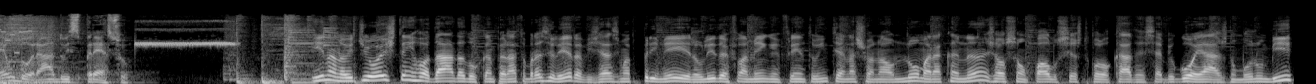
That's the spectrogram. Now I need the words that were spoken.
Eldorado Expresso. E na noite de hoje tem rodada do Campeonato Brasileiro, a 21 O líder Flamengo enfrenta o Internacional no Maracanã. Já o São Paulo, sexto colocado, recebe o Goiás no Morumbi.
